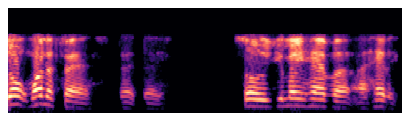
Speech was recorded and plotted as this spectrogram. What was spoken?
don't want to fast that day, so you may have a, a headache,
